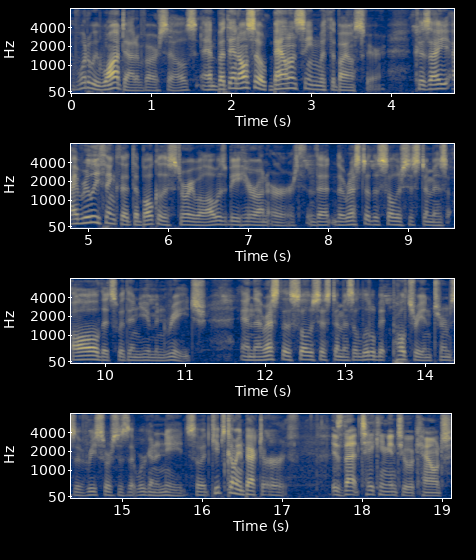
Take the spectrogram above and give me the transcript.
of what do we want out of ourselves, and but then also balancing with the biosphere because I, I really think that the bulk of the story will always be here on Earth, that the rest of the solar system is all that's within human reach, and the rest of the solar system is a little bit paltry in terms of resources that we're going to need. So it keeps coming back to Earth. Is that taking into account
